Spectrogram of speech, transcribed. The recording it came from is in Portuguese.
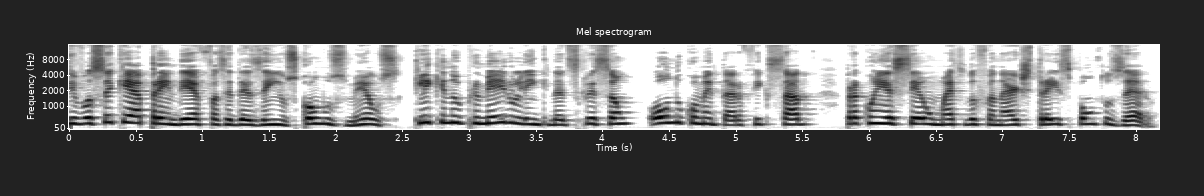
Se você quer aprender a fazer desenhos como os meus, clique no primeiro link na descrição ou no comentário fixado para conhecer o método fanart 3.0.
